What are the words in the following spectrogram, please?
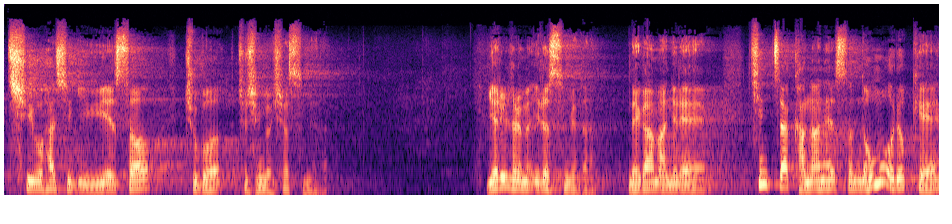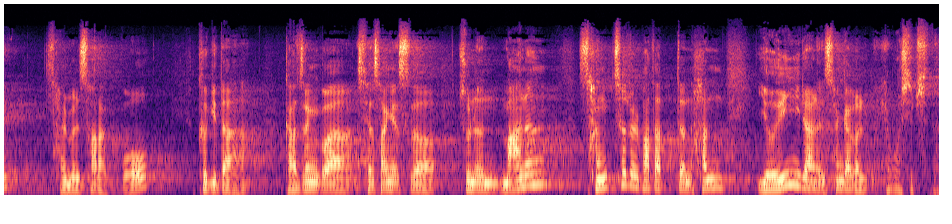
치유하시기 위해서 죽어 주신 것이었습니다. 예를 들면 이렇습니다. 내가 만일에 진짜 가난해서 너무 어렵게 삶을 살았고 거기다 가정과 세상에서 주는 많은 상처를 받았던 한 여인이라는 생각을 해 보십시다.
